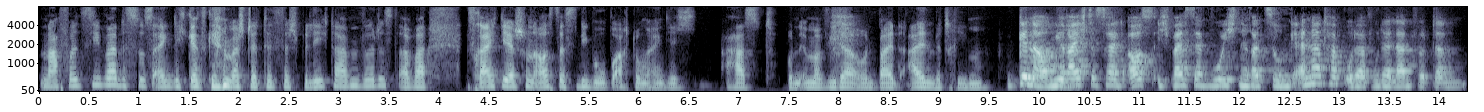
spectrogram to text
nachvollziehbar, dass du es eigentlich ganz gerne mal statistisch belegt haben würdest. Aber es reicht dir ja schon aus, dass du die Beobachtung eigentlich hast und immer wieder und bei allen Betrieben. Genau, mir reicht es halt aus, ich weiß ja, wo ich eine Ration geändert habe oder wo der Landwirt dann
